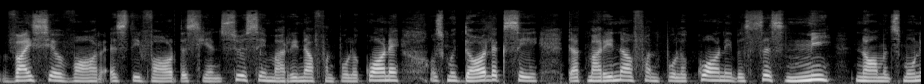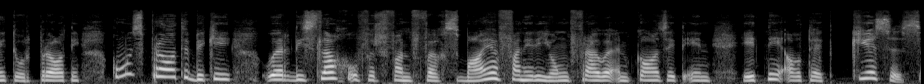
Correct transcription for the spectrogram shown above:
Wys jou waar is die waardes heen?" So sê Marina van Polokwane. Ons moet dadelik sê dat Marina van Polokwane beslis nie namens Monitor praat nie. Kom ons praat 'n bietjie oor die slagoffers van vigs. Baie van hierdie jong vroue in KZN het nie altyd keuses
